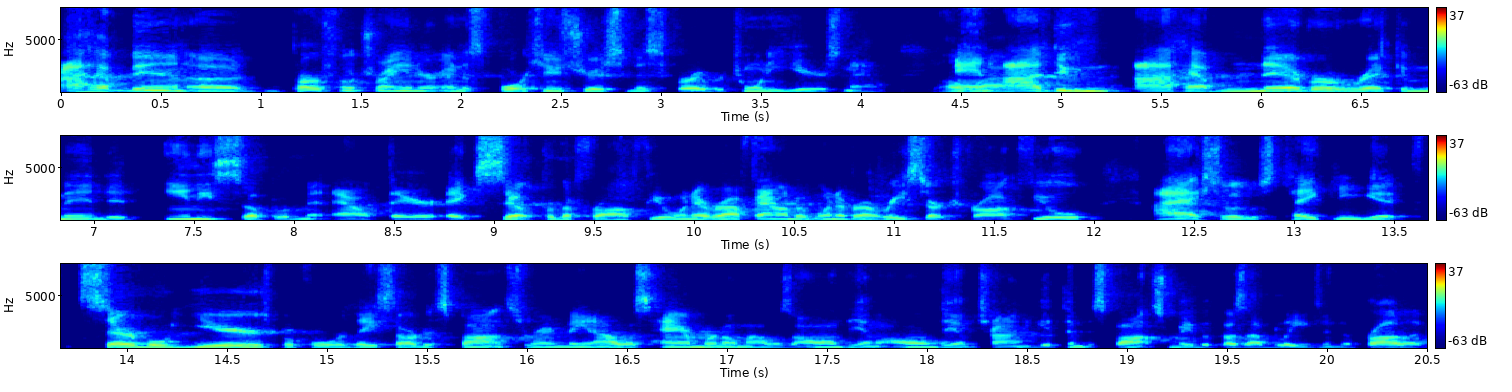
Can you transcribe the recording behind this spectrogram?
I have been a personal trainer and a sports nutritionist for over 20 years now. Oh, and wow. I do I have never recommended any supplement out there except for the frog fuel. Whenever I found it, whenever I researched frog fuel, I actually was taking it several years before they started sponsoring me. And I was hammering them. I was on them, on them, trying to get them to sponsor me because I believed in the product.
